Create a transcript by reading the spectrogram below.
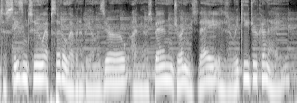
to Season 2, Episode 11 of Beyond the Zero. I'm your host Ben. Joining me today is Rikki Ducornet.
